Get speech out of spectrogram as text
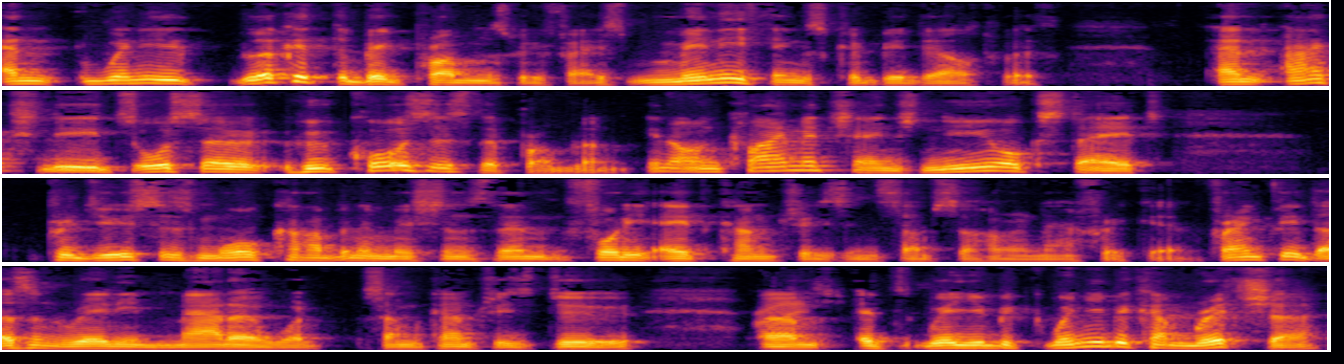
and when you look at the big problems we face, many things could be dealt with. And actually, it's also who causes the problem. You know, on climate change, New York State produces more carbon emissions than 48 countries in sub-Saharan Africa. Frankly, it doesn't really matter what some countries do. Um, right. Um, it's where you be- when you become richer,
